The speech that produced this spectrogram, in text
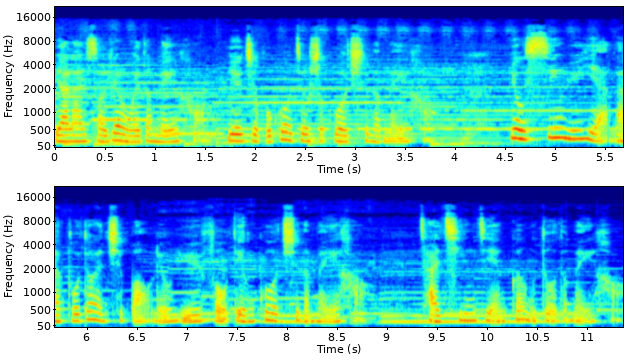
原来所认为的美好，也只不过就是过去的美好。用心与眼来不断去保留与否定过去的美好，才听见更多的美好。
